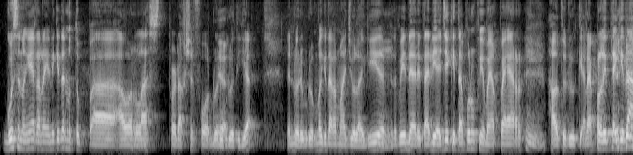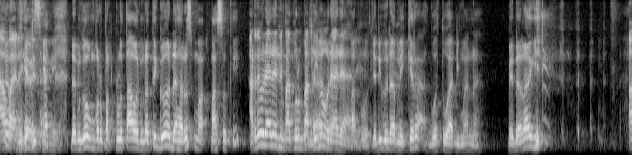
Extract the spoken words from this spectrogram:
gue senengnya karena ini kita nutup uh, our last production for 2023 dan 2024 kita akan maju lagi tapi dari tadi aja kita pun punya banyak PR how to do repelitnya kita apa nih di sini. Dan gue umur 40 tahun, berarti gue udah harus ma- masuki Artinya udah ada nih 40 45 udah ada. nih. 40. Jadi gue udah mikir ah, gue tua di mana. Beda lagi. Oh.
